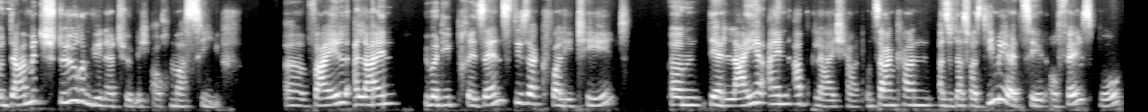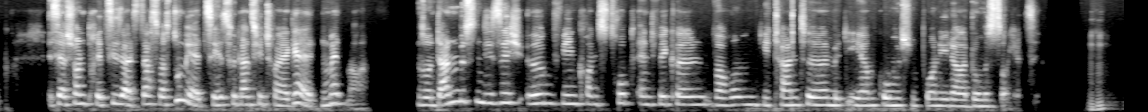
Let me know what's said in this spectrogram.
Und damit stören wir natürlich auch massiv, äh, weil allein über die Präsenz dieser Qualität ähm, der Laie einen Abgleich hat und sagen kann, also das, was die mir erzählt auf Facebook, ist ja schon präziser als das, was du mir erzählst für ganz viel teuer Geld. Moment mal. So, und dann müssen die sich irgendwie ein Konstrukt entwickeln, warum die Tante mit ihrem komischen Pony da dummes Zeug erzählt. Mhm.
